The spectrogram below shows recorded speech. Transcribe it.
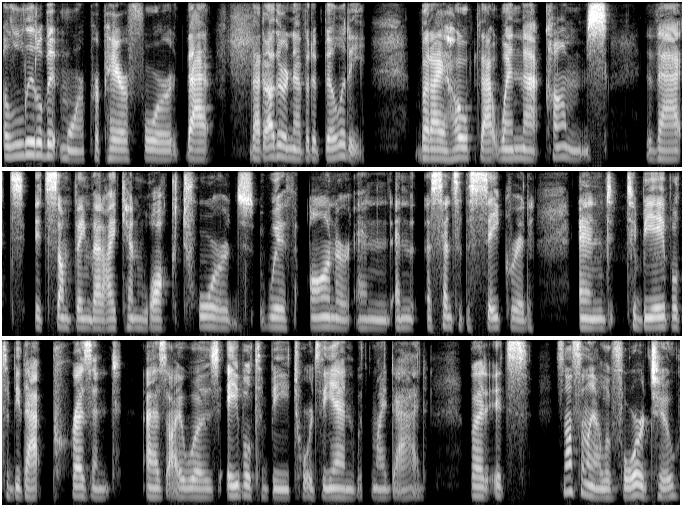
a little bit more prepare for that that other inevitability. But I hope that when that comes, that it's something that I can walk towards with honor and and a sense of the sacred, and to be able to be that present as I was able to be towards the end with my dad. But it's it's not something I look forward to.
